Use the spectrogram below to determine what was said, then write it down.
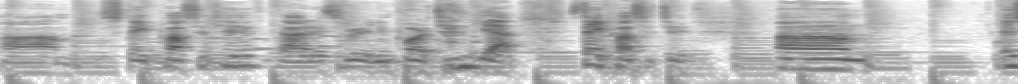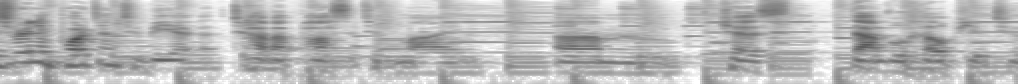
Um, stay positive. That is really important. yeah, stay positive. Um, it's really important to be a, to have a positive mind because um, that will help you to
